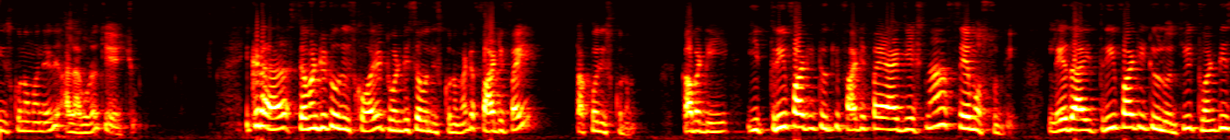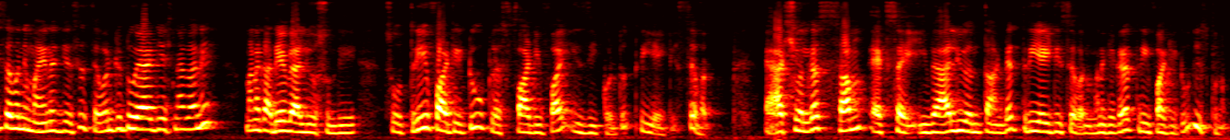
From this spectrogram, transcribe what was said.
తీసుకున్నాం అనేది అలా కూడా చేయొచ్చు. ఇక్కడ సెవెంటీ టూ తీసుకోవాలి ట్వంటీ సెవెన్ తీసుకున్నాం అంటే ఫార్టీ ఫైవ్ తక్కువ తీసుకున్నాం. కాబట్టి ఈ త్రీ ఫార్టీ టూకి ఫార్టీ ఫైవ్ యాడ్ చేసినా సేమ్ వస్తుంది. లేదా ఈ త్రీ ఫార్టీ టూలోంచి ట్వంటీ సెవెన్ని మైనస్ చేసి సెవెంటీ టూ యాడ్ చేసినా కానీ మనకు అదే వాల్యూ వస్తుంది. So three forty two plus forty five is equal to three eighty seven యాక్చువల్గా సమ్ ఎక్స్ఐ ఈ వాల్యూ ఎంత అంటే త్రీ ఎయిటీ సెవెన్. మనకి ఇక్కడ త్రీ ఫార్టీ టూ తీసుకున్నాం.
